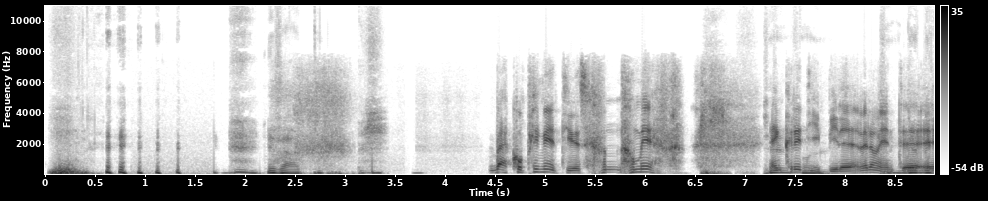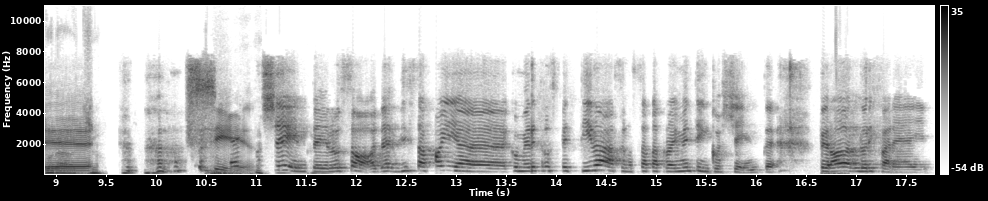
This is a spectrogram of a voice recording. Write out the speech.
esatto. Beh, complimenti, secondo me Certo. è incredibile, veramente. Eh, sì, È cosciente, lo so, vista poi eh, come retrospettiva sono stata probabilmente incosciente, però lo rifarei.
